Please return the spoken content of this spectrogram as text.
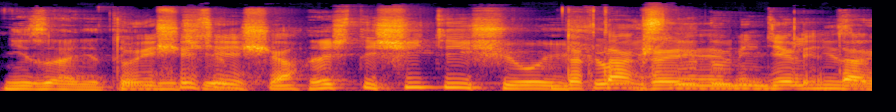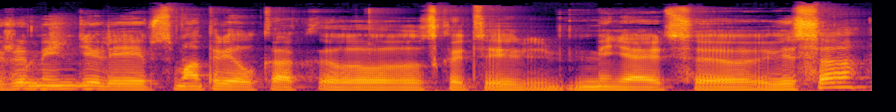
не заняты. То ищите ничем. еще. Значит, ищите еще. Так еще также, Мендель, также Менделеев смотрел, как э, сказать, меняются веса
